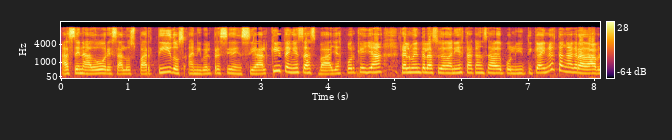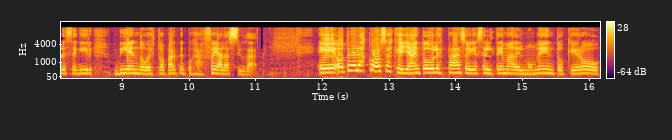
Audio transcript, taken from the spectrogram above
a senadores, a los partidos a nivel presidencial, quiten esas vallas porque ya realmente la ciudadanía está cansada de política y no es tan agradable seguir viendo esto, aparte pues afea a la ciudad. Eh, otra de las cosas que ya en todo el espacio y es el tema del momento, quiero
